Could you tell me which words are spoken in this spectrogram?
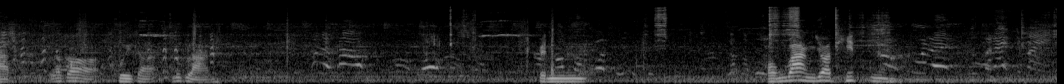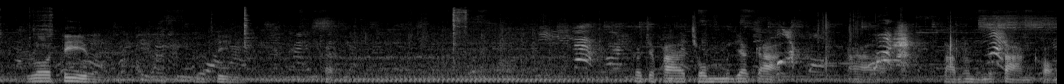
าศแล้วก็คุยกับลูกหลาน เป็นของว่างยอดฮิตหนึ่งโรตีว่ะโรตีครับก็จะพาชมบรรยากาศอ่าตามถนนต่างๆของ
